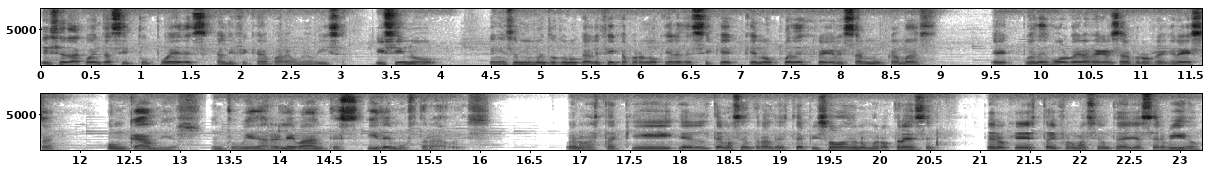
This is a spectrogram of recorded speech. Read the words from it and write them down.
y se da cuenta si tú puedes calificar para una visa. Y si no, en ese momento tú no calificas, pero no quiere decir que, no puedes regresar nunca más. Eh, puedes volver a regresar, pero regresa con cambios en tu vida relevantes y demostrables. Bueno, hasta aquí el tema central de este episodio número 13. Espero que esta información te haya servido.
